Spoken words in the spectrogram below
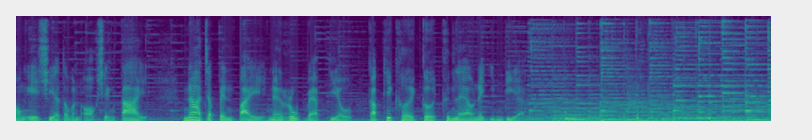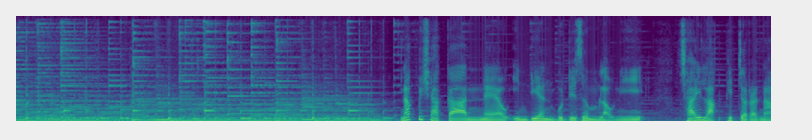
ของเอเชียตะวันออกเฉียงใต้ น่าจะเป็นไปในรูปแบบเดียวกับที่เคยเกิดขึ้นแล้วในอินเดียนักวิชาการแนวอินเดียนบุติซึมเหล่านี้ ใช้หลักพิจารณา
